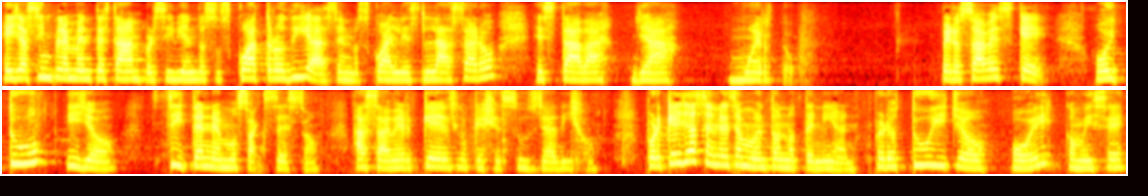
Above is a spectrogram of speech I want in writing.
Ellas simplemente estaban percibiendo esos cuatro días en los cuales Lázaro estaba ya muerto. Pero sabes qué? Hoy tú y yo sí tenemos acceso a saber qué es lo que Jesús ya dijo. Porque ellas en ese momento no tenían, pero tú y yo hoy, como dice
